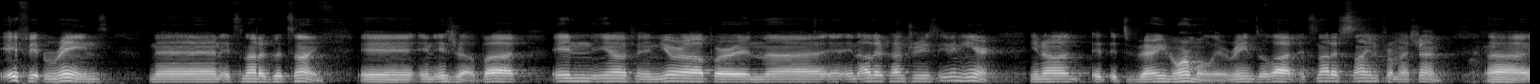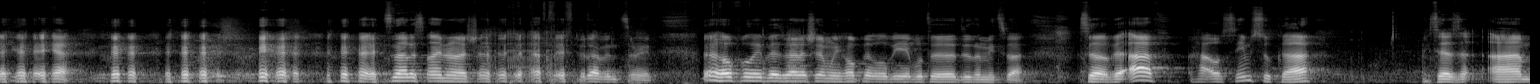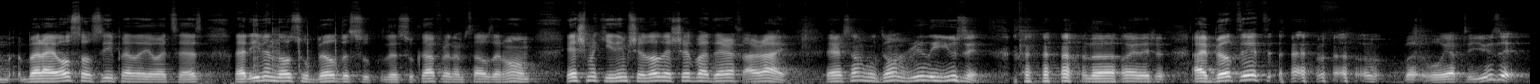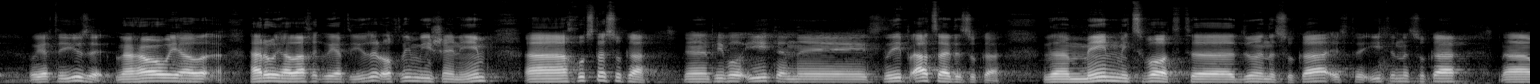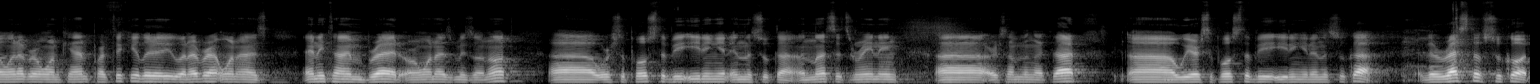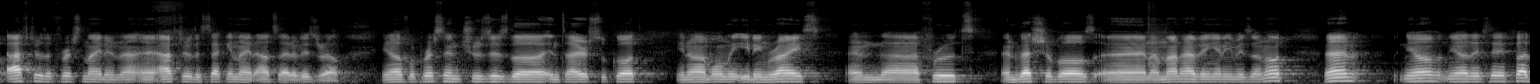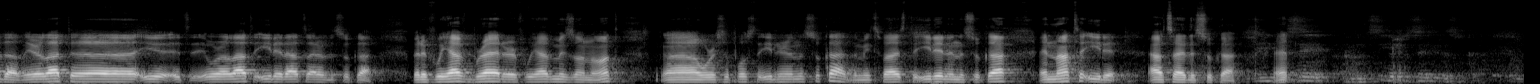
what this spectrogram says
if it rains, then it's not a good sign in, in Israel. But in you know in Europe or in, uh, in in other countries, even here you know, it, it's very normal. It rains a lot. It's not a sign from Hashem. Uh, yeah. it's not a sign from Hashem if it happens to rain. Hopefully, Bezrat Hashem, we hope that we'll be able to do the mitzvah. So, ve'af ha'osim sukkah, he says, um, but I also see, Pele it says, that even those who build the, the sukkah for themselves at home. There are some who don't really use it the way they should. I built it, but we have to use it. We have to use it. Now, how are we? How do we halachically have to use it? Ochlim mishanim uh, chutz sukkah. And people eat and they sleep outside the sukkah. The main mitzvot to do in the sukkah is to eat in the sukkah uh, whenever one can, particularly whenever one has anytime bread or one has mizonot uh, we're supposed to be eating it in the sukkah. Unless it's raining uh, or something like that, uh, we are supposed to be eating it in the sukkah. The rest of Sukkot, after the first night and uh, after the second night outside of Israel, you know, if a person chooses the entire Sukkot, you know, I'm only eating rice and uh, fruits and vegetables, and I'm not having any mizonot, then you know, you know, they say fadal. You're allowed to, you, we're allowed to eat it outside of the sukkah. But if we have bread or if we have mizonot, uh, we're supposed to eat it in the sukkah. The mitzvah is to eat it in the sukkah and not to eat it outside the sukkah.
